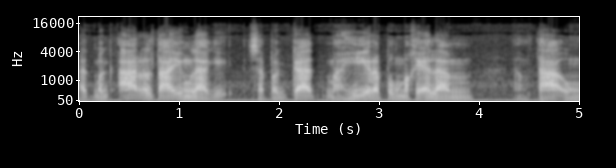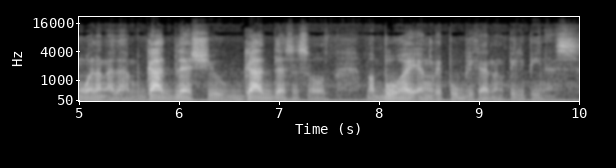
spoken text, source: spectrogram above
at mag-aral tayong lagi sapagkat mahirap pong makialam ang taong walang alam. God bless you. God bless us all. Mabuhay ang Republika ng Pilipinas.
